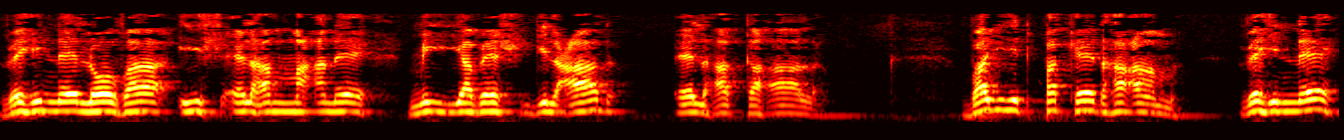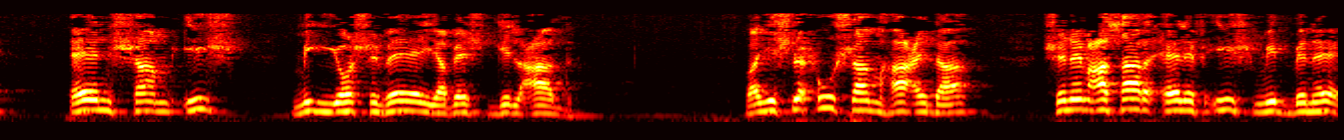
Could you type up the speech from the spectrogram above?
והנה לא בא איש אל המחנה מיבש גלעד, אל הקהל. ויתפקד העם, והנה אין שם איש מיושבי יבש גלעד. וישלחו שם העדה, שנים עשר אלף איש מבני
